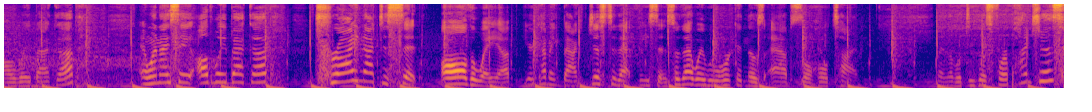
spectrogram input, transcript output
all the way back up. And when I say all the way back up, try not to sit all the way up. You're coming back just to that V-sit. So that way we're working those abs the whole time. And then we'll do those four punches.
